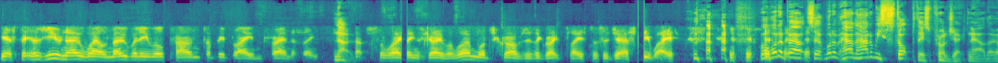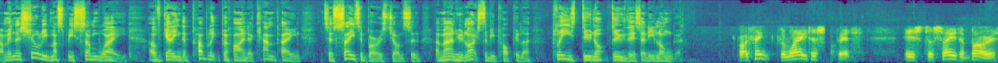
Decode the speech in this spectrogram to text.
Yes, but as you know well, nobody will be found to be blamed for anything. No. That's the way things go. But Wormwood Scrubs is a great place to suggest, anyway. well, what about uh, what? How, how do we stop this project now, though? I mean, there surely must be some way of getting the public behind a campaign to say to Boris Johnson, a man who likes to be popular, please do not do this any longer. I think the way to stop it is to say to Boris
